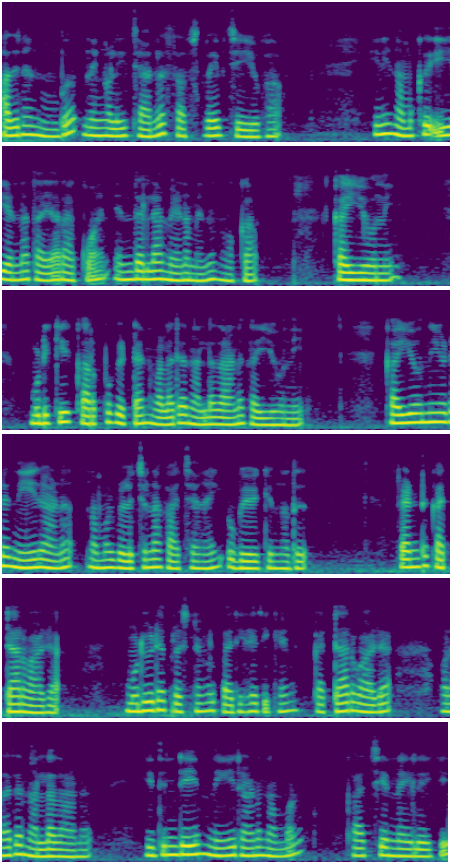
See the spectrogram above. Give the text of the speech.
അതിനു മുമ്പ് നിങ്ങൾ ഈ ചാനൽ സബ്സ്ക്രൈബ് ചെയ്യുക. ഇനി നമുക്ക് ഈ എണ്ണ തയ്യാറാക്കുവാൻ എന്തെല്ലാം വേണമെന്ന് നോക്കാം. കയ്യോന്നി. മുടിക്ക് കറുപ്പ് കിട്ടാൻ വളരെ നല്ലതാണ് കയ്യോന്നി. കയ്യോന്നിയുടെ നീരാണ് നമ്മൾ വെളിച്ചെണ്ണ കാച്ചാനായി ഉപയോഗിക്കുന്നത്. രണ്ട് കറ്റാർ വാഴ. മുടിയുടെ പ്രശ്നങ്ങൾ പരിഹരിക്കാൻ കറ്റാർ വാഴ വളരെ നല്ലതാണ്. ഇതിന്റെയും നീരാണ് നമ്മൾ കാച്ചി എണ്ണയിലേക്ക്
